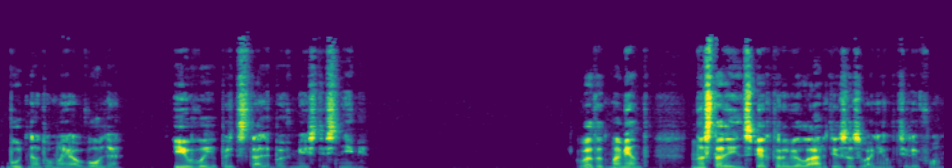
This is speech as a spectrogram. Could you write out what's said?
Будь на то моя воля, и вы предстали бы вместе с ними». В этот момент на столе инспектора Виларди зазвонил телефон.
